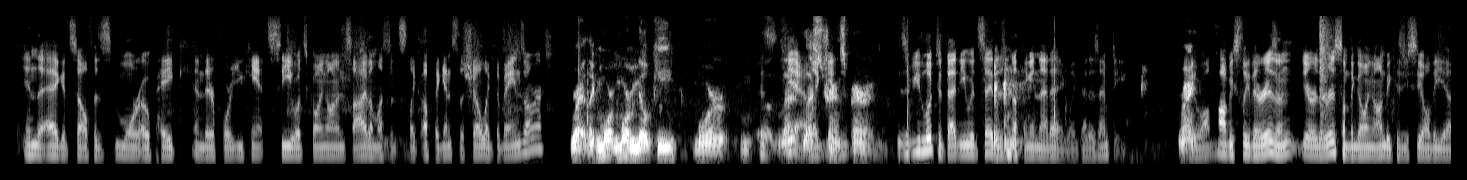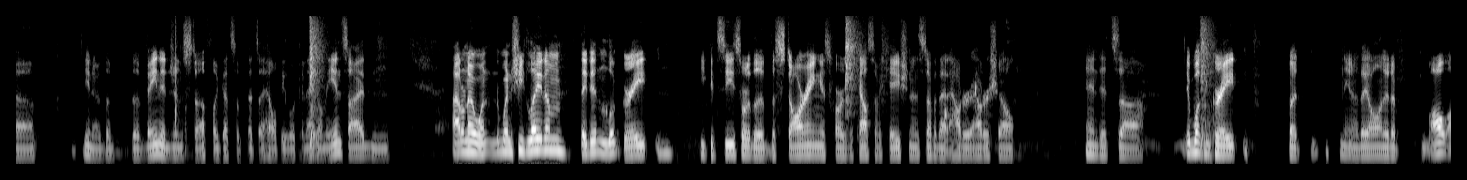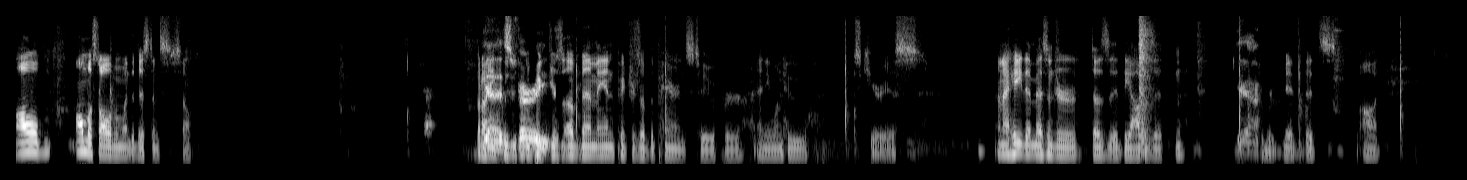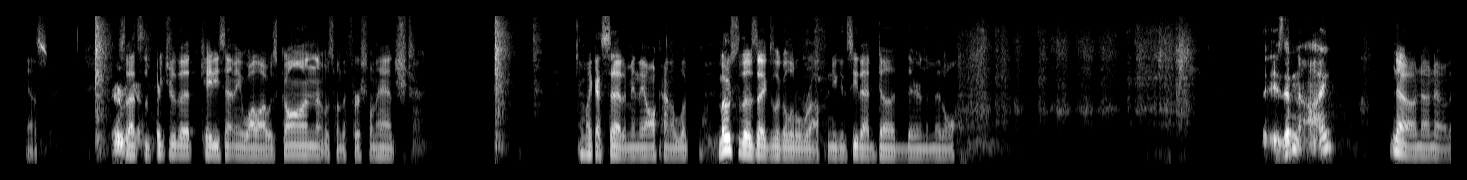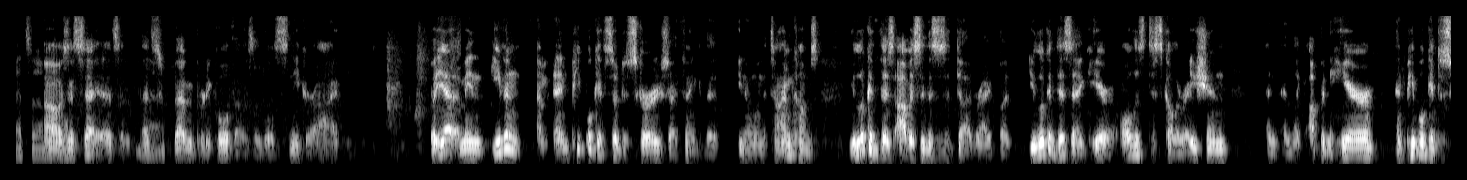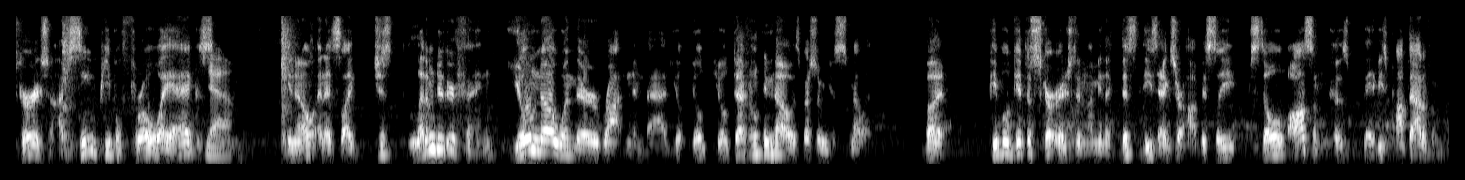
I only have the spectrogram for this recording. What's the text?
in the egg itself is more opaque, and therefore you can't see what's going on inside unless it's like up against the shell, like the veins are. Right. Like more more milky, more uh, le- yeah, less like, transparent. Because if you looked at that, you would say there's nothing in that egg, like that is empty. Right. Well, obviously there isn't, or there is something going on because you see all the, uh, you know, the the veinage and stuff. Like that's a that's a healthy looking egg on the inside, and I don't know when when she laid them, they didn't look great. You could see sort of the the starring as far as the calcification and stuff of that outer outer shell, and it's uh, it wasn't great, but you know they all ended up all all almost all of them went the distance. So But I Yeah, it's very- pictures of them and pictures of the parents too for anyone who is curious. And I hate that Messenger does it the opposite. Yeah, It, it's odd. Yes. there so that's go. the picture that Katie sent me while I was gone. That was when the first one hatched. And like I said, I mean, they all kind of look. Most of those eggs look a little rough, and you can see that dud there in the middle. Is that an eye? No, no, no. That's a. Oh, I was gonna say that's a, that's that'd be pretty cool if that was a little sneaker eye. But yeah, I mean, even um, and people get so discouraged. I think that you know when the time comes, you look at this. Obviously, this is a dud, right? But you look at this egg here, all this discoloration, and and like up in here, and people get discouraged. I've seen people throw away eggs. yeah. you know and it's like just let them do their thing you'll know when they're rotten and bad you'll you'll you'll definitely know especially when you smell it but people get discouraged. And i mean like this these eggs are obviously still awesome because babies popped out of them.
